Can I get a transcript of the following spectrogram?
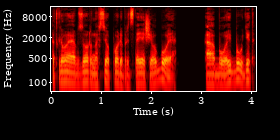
открывая обзор на все поле предстоящего боя. А бой будет.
